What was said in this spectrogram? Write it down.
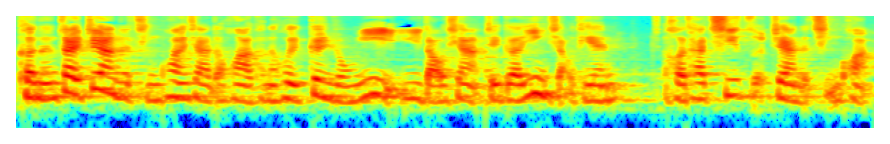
可能在这样的情况下的话，可能会更容易遇到像这个应小天和他妻子这样的情况。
